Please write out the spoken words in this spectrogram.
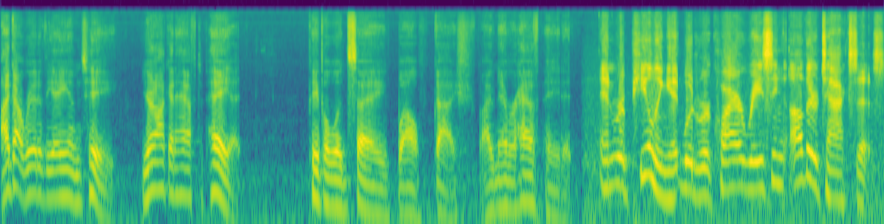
I got rid of the AMT, you're not going to have to pay it, people would say, well, gosh, I never have paid it. And repealing it would require raising other taxes,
